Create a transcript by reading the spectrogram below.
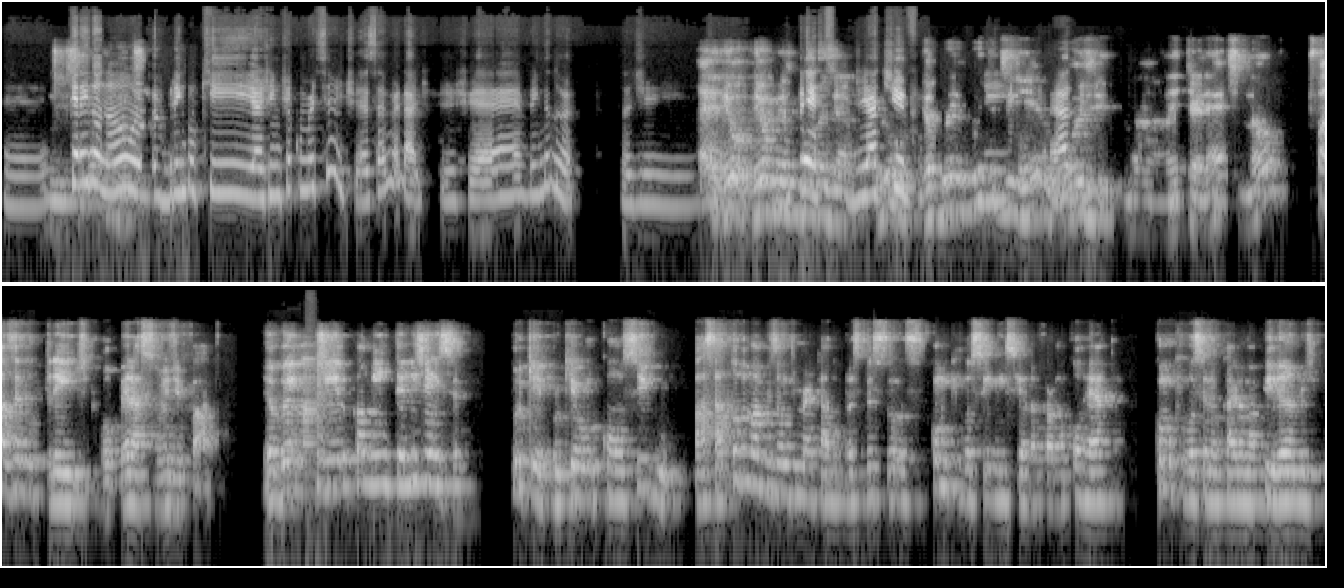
É, Isso, querendo ou não, eu, eu, brinco que a gente é comerciante, essa é a verdade. A gente é vendedor. Né, de, é, eu, eu mesmo, preço, por exemplo, de ativo. Eu, eu ganho muito de, dinheiro é, hoje na, na, internet, não fazendo trade, operações de fato. Eu ganho mais dinheiro com a minha inteligência. Por quê? Porque eu consigo passar toda uma visão de mercado para as pessoas, como que você inicia da forma correta, como que você não cai numa pirâmide,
